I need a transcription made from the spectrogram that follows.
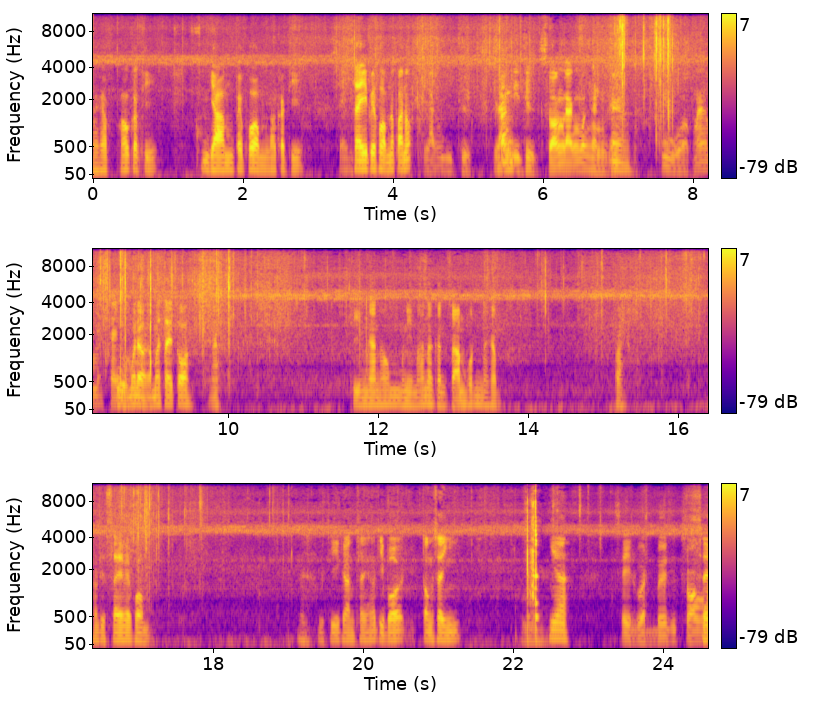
นะครับเขากะทิยามไปพร้อมแล้วกะทิใส่ใส่ไปพร้อมนะปะเนาะหลังดีถึกหลังดีถึกสองหลังว่างันเอกันอกูออกมามาใส่โอ้มาเดี๋ยวเอามาใส่ต่อนะทีมงานเขามันนี้มาด้วยกันสามคนนะครับไปเขาติใส่ไปพร้อมนะวิธีการใส่เขาติบต้องใส่เนี่ยใส่ลวดเบอร์สิบสองใส่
